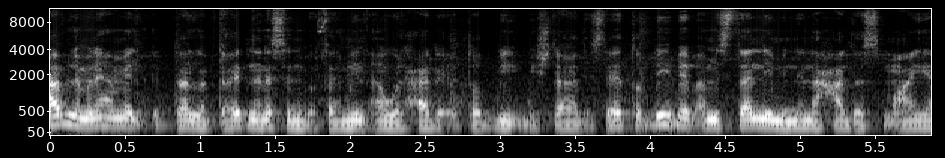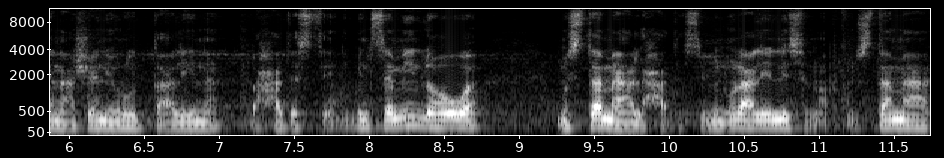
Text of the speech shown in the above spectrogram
قبل ما نعمل الدالة بتاعتنا لسه نبقى فاهمين أول حاجة التطبيق بيشتغل إزاي. التطبيق بيبقى مستني مننا حدث معين عشان يرد علينا بحدث تاني. بنسميه اللي هو مستمع لحدث بنقول عليه listener مستمع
